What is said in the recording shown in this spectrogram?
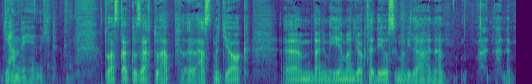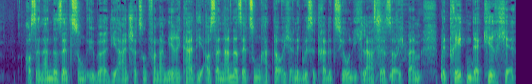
die haben wir hier nicht. Du hast gerade gesagt, du hab, äh, hast mit Jörg, ähm, deinem Ehemann Jörg Thaddeus, immer wieder eine, eine Auseinandersetzung über die Einschätzung von Amerika. Die Auseinandersetzung hat bei euch eine gewisse Tradition. Ich las es euch beim Betreten der Kirche.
